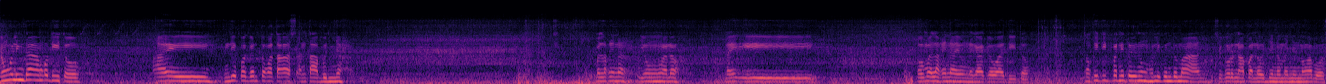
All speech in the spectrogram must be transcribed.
Nung huling daan ko dito ay hindi pa ganito kataas ang tabon niya. Malaki na yung ano na i o malaki na yung nagagawa dito. Ang kitid pa nito yung huli kong dumaan siguro napanood nyo naman yun mga boss.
